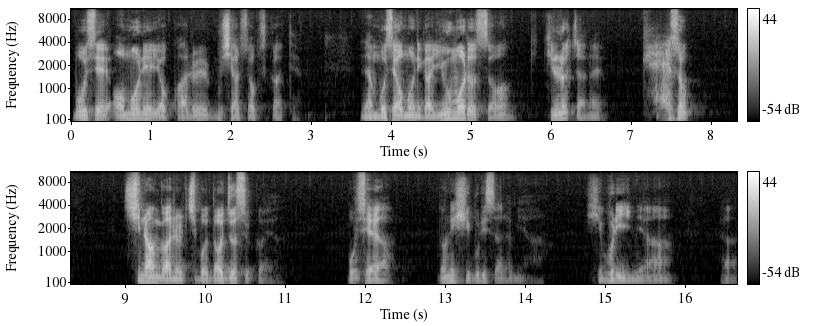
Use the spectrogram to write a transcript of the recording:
모세 어머니의 역할을 무시할 수 없을 것 같아요. 그냥 모세 어머니가 유머로서 길렀잖아요. 계속 신앙관을 집어 넣어줬을 거예요. 모세야, 너는 히브리 사람이야. 히브리이냐. 아,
